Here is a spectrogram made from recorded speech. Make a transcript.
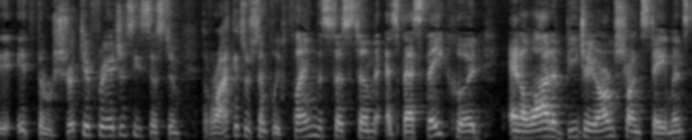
it's the restricted free agency system. The Rockets are simply playing the system as best they could, and a lot of BJ Armstrong statements,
